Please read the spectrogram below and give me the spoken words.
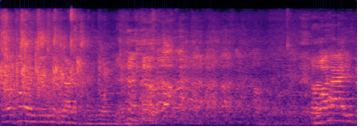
然后泡一杯再加两分钟。我还有一杯，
